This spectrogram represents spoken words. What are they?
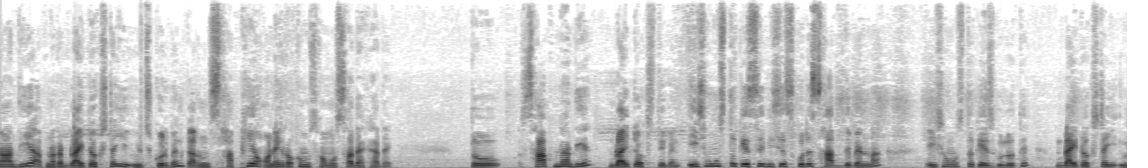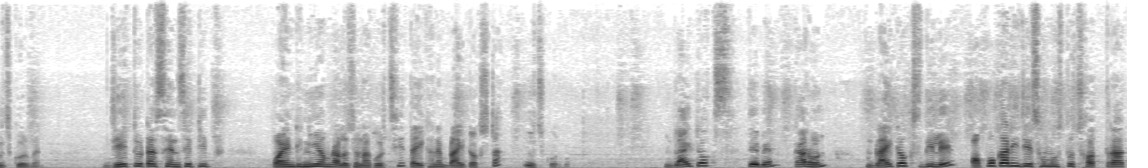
না দিয়ে আপনারা ব্লাইটক্সটাই ইউজ করবেন, কারণ সাপে অনেক রকম সমস্যা দেখা দেয়। তো সাপ না দিয়ে ব্লাইটক্স দেবেন। এই সমস্ত কেসে বিশেষ করে সাপ দেবেন না, এই সমস্ত কেসগুলোতে ব্লাইটক্সটাই ইউজ করবেন। যেহেতু এটা সেন্সিটিভ পয়েন্ট নিয়ে আমরা আলোচনা করছি, তাই এখানে ব্লাইটক্সটা ইউজ করব। ব্লাইটক্স দেবেন কারণ ব্লাইটক্স দিলে অপকারী যে সমস্ত ছত্রাক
